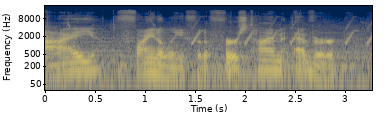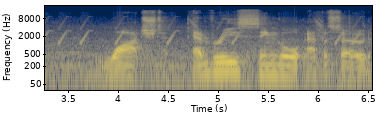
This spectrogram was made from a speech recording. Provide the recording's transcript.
I finally, for the first time ever, watched every single episode,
